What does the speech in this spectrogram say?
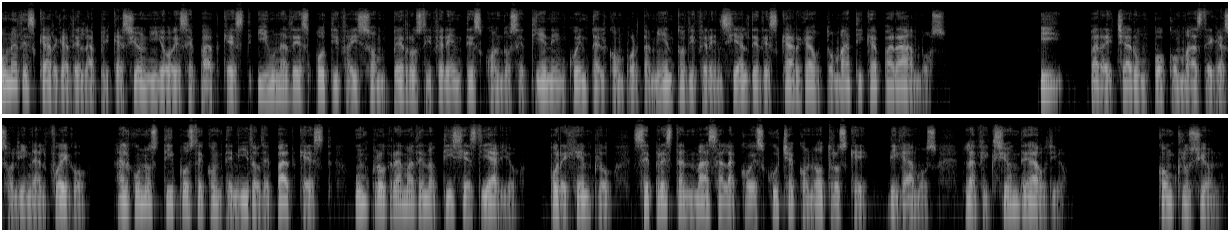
Una descarga de la aplicación iOS Podcast y una de Spotify son perros diferentes cuando se tiene en cuenta el comportamiento diferencial de descarga automática para ambos. Y, para echar un poco más de gasolina al fuego, algunos tipos de contenido de podcast, un programa de noticias diario, por ejemplo, se prestan más a la coescucha con otros que, digamos, la ficción de audio. Conclusión.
